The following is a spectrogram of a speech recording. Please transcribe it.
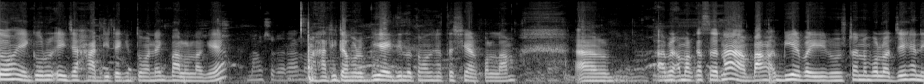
তো, এই গরুর, এই যে হাড্ডিটা কিন্তু অনেক ভালো লাগে। আর হাড্ডিটা আমার বিয়াই দিল তোমাদের সাথে শেয়ার করলাম। আর আমি আমার কাছে না বাং- বিয়ের বাড়ির অনুষ্ঠানে বলার যেখানে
